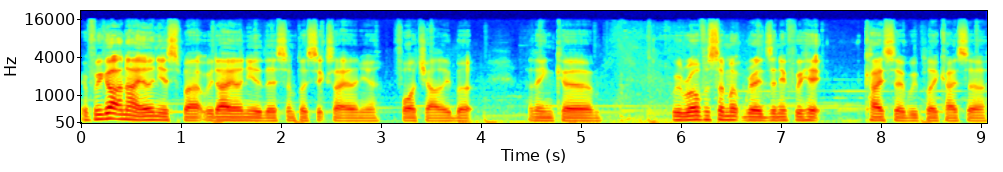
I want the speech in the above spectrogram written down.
If we got an Ionia spot, we'd Ionia this and play 6 Ionia for Charlie, but I think um, we roll for some upgrades, and if we hit Kai'Sa, we play Kai'Sa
